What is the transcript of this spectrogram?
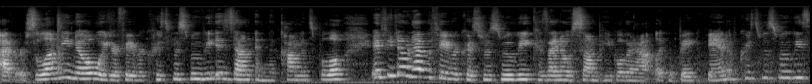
ever. So let me know what your favorite Christmas movie is down in the comments below. If you don't have a favorite Christmas movie, because I know some people, they're not like a big fan of Christmas movies,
